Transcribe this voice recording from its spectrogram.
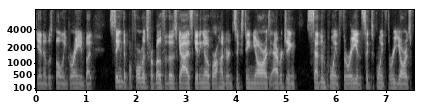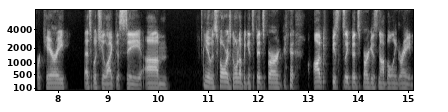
again, it was Bowling Green, but seeing the performance for both of those guys getting over 116 yards, averaging 7.3 and 6.3 yards per carry. That's what you like to see. Um, you know, as far as going up against Pittsburgh, obviously Pittsburgh is not Bowling Green.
